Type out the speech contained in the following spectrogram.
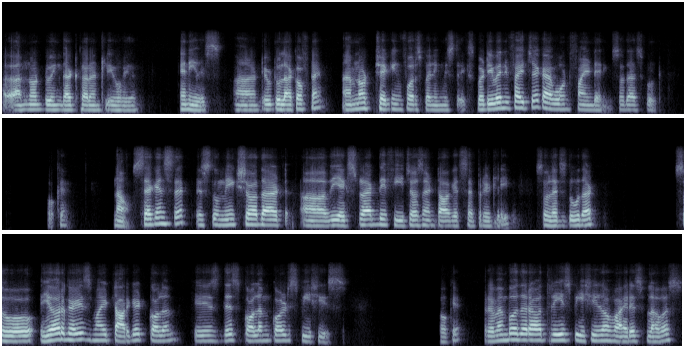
uh, I'm not doing that currently over here. Anyways, uh, due to lack of time, I'm not checking for spelling mistakes. But even if I check, I won't find any. So that's good. Okay. Now, second step is to make sure that uh, we extract the features and targets separately. So let's do that. So here, guys, my target column is this column called species. Okay. Remember, there are three species of iris flowers.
